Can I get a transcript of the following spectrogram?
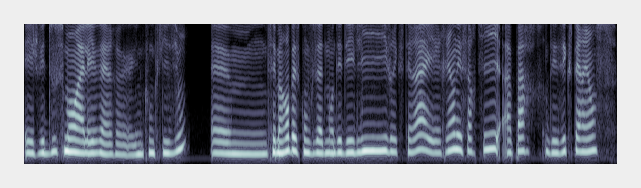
Et je vais doucement aller vers euh, une conclusion. Euh, c'est marrant parce qu'on vous a demandé des livres, etc. Et rien n'est sorti à part des expériences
